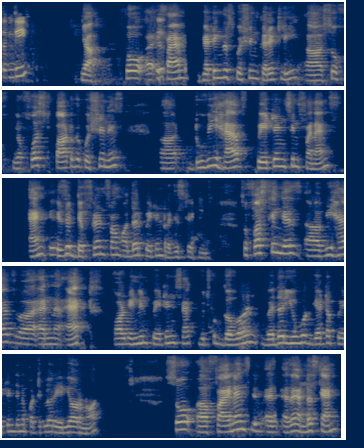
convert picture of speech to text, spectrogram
Sandeep? Yeah. So uh, if I am getting this question correctly, uh, so your first part of the question is, uh, do we have patents in finance and is it different from other patent registrations? So first thing is uh, we have uh, an act called Indian Patents Act, which would govern whether you would get a patent in a particular area or not. So uh, finance, as, as, I understand,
